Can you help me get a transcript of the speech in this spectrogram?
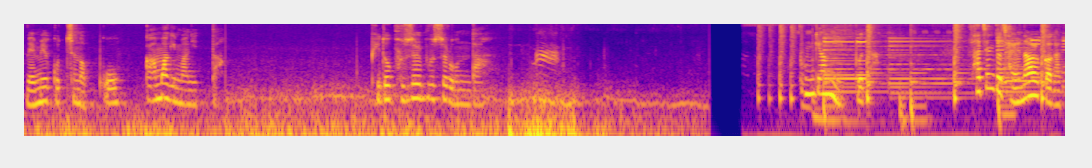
메밀꽃은 없고 까마귀만 있다. 비도 부슬부슬 온다. 풍경이 예쁘다. 사진도 잘 나올 것 같다.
